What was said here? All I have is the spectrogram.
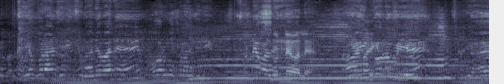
ये कुरान शरीफ सुनाने वाले हैं और वो कुरान शरीफ सुनने वाले सुनने वाले हैं। हाँ इन दोनों को ये जो है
